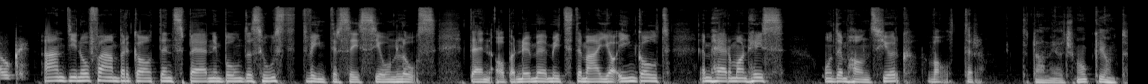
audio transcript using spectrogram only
Auge. Ende November geht dann in Bern im Bundeshaus die Wintersession los. Dann aber nicht mehr mit dem Maya Ingold, dem Hermann Hess und dem Hans-Jörg Walter. Der Daniel Schmucki und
